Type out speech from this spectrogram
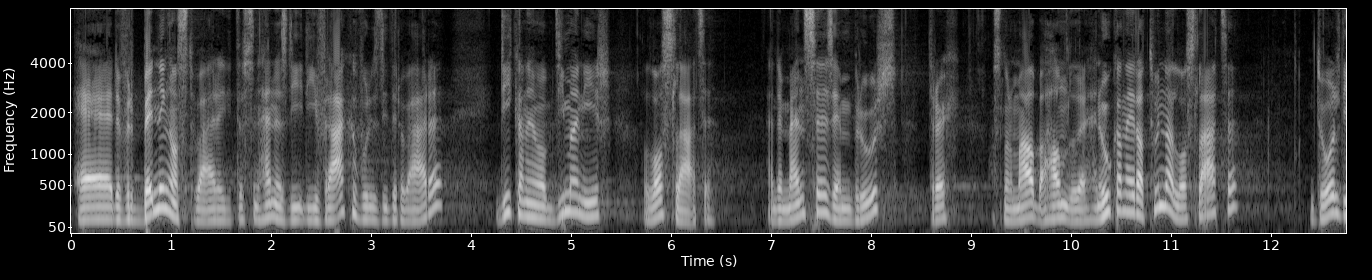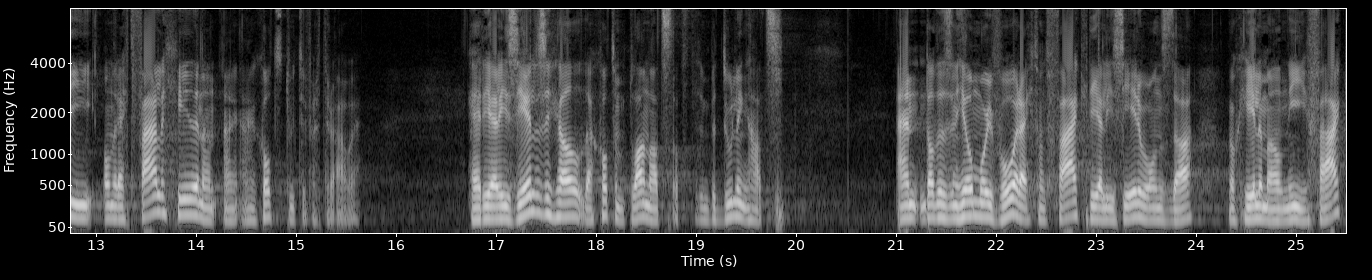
Hij, de verbinding als het ware die tussen hen is, die, die wraakgevoelens die er waren, die kan hij op die manier loslaten. En de mensen, zijn broers, terug als normaal behandelen. En hoe kan hij dat doen, dat loslaten? Door die onrechtvaardigheden aan, aan God toe te vertrouwen. Hij realiseerde zich al dat God een plan had, dat het een bedoeling had. En dat is een heel mooi voorrecht, want vaak realiseren we ons dat nog helemaal niet. Vaak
